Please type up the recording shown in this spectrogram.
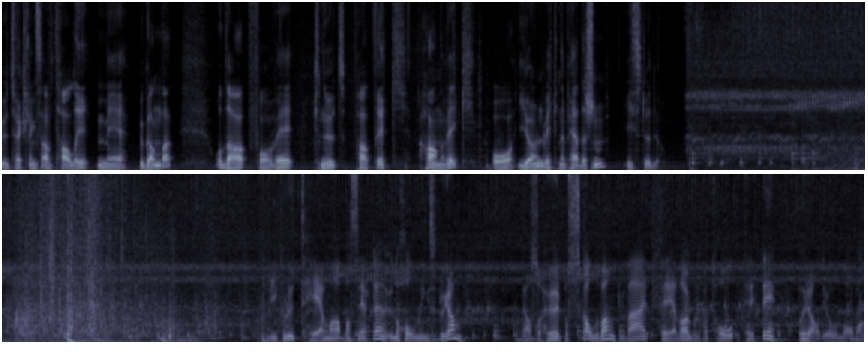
utvekslingsavtaler med Uganda. Og da får vi Knut Patrick Hanevik og Jørn Vikne Pedersen i studio. Liker du temabaserte underholdningsprogram? Ja, så hør på Skallebank hver fredag klokka 12.30 på Radio Nova.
